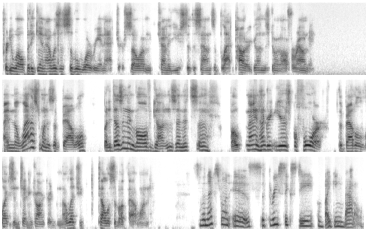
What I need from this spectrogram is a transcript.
pretty well but again i was a civil war reenactor so i'm kind of used to the sounds of black powder guns going off around me. And the last one is a battle but it doesn't involve guns and it's uh, about 900 years before the battle of lexington and concord and i'll let you tell us about that one so the next one is a 360 Viking battle.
